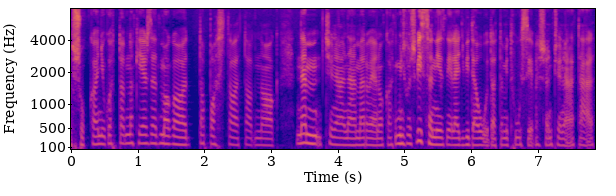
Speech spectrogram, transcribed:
sokkal nyugodtabbnak érzed magad, tapasztaltabbnak, nem csinálnál már olyanokat, mint most visszanéznél egy videódat, amit 20 évesen csináltál.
